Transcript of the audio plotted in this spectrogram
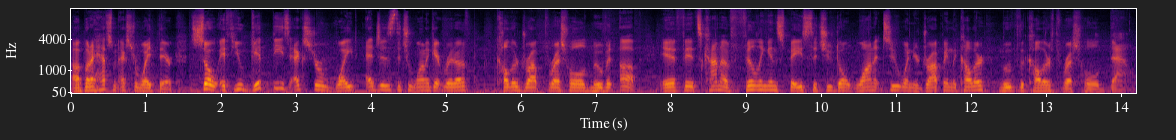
uh, but I have some extra white there. So if you get these extra white edges that you want to get rid of, color drop threshold, move it up. If it's kind of filling in space that you don't want it to when you're dropping the color, move the color threshold down.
